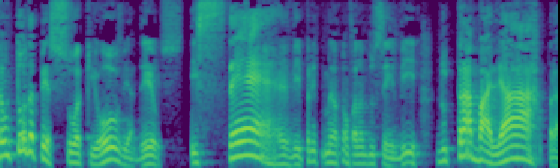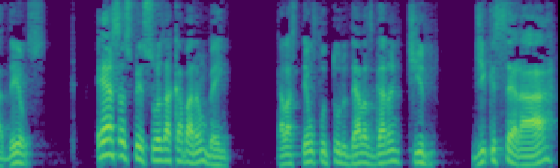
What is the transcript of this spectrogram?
Então, toda pessoa que ouve a Deus e serve, primeiro estamos falando do servir, do trabalhar para Deus, essas pessoas acabarão bem. Elas têm o futuro delas garantido, de que será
